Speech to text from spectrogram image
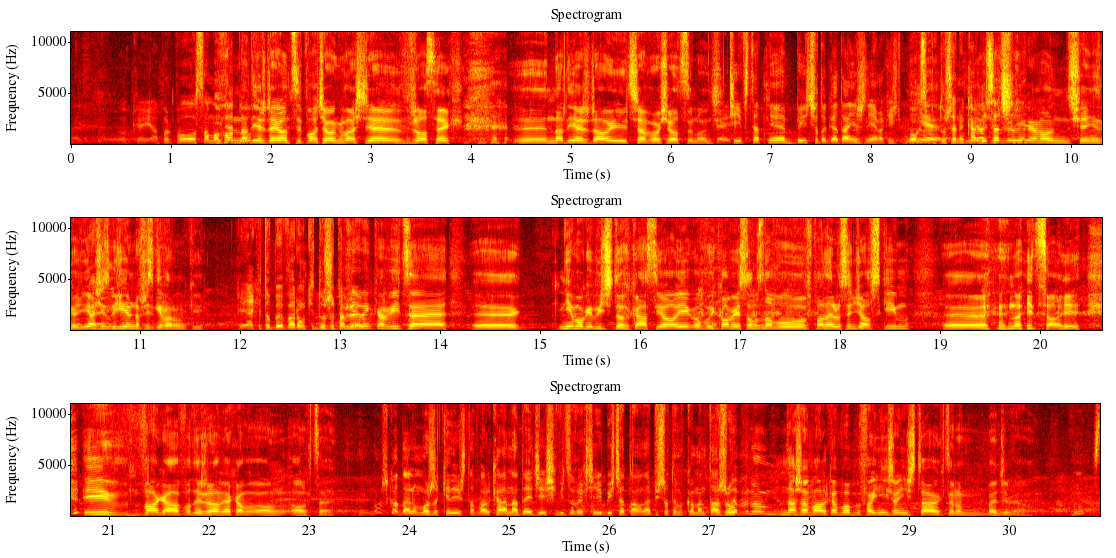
Okej, okay, a propos samochodu... I ten nadjeżdżający pociąg właśnie, wrzosek, yy, nadjeżdżał i trzeba było się odsunąć. Okay. Czyli wstępnie byliście dogadani, że nie wiem, jakiś boks, duże rękawice, ja się zgodziłem, on się nie zgodził. Ja się zgodziłem na wszystkie warunki. Jakie to były warunki? Duże, Duże rękawice, yy, nie mogę bić do Casio, jego wujkowie są znowu w panelu sędziowskim. Yy, no i co? I, i waga podejrzewam, jaka on, on, chce. No szkoda, ale może kiedyś ta walka nadejdzie. Jeśli widzowie chcielibyście, to napiszcie o tym w komentarzu. Na pewno nasza walka byłaby fajniejsza niż ta, którą będzie miał.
